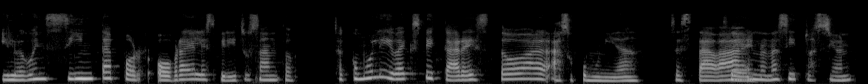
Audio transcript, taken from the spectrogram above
y luego encinta por obra del Espíritu Santo. O sea, ¿cómo le iba a explicar esto a, su comunidad? O sea, estaba en una situación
